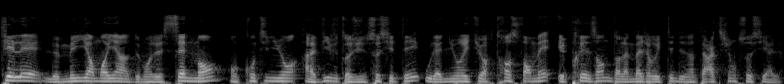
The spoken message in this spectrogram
Quel est le meilleur moyen de manger sainement en continuant à vivre dans une société où la nourriture transformée est présente dans la majorité des interactions sociales?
